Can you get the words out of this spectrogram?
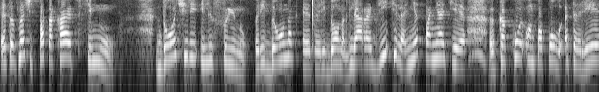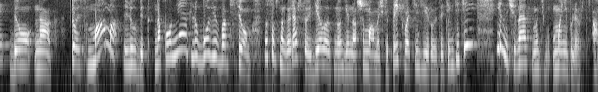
это значит потакает всему. Дочери или сыну. Ребенок – это ребенок. Для родителя нет понятия, э, какой он по полу. Это ребенок. То есть мама любит, наполняет любовью во всем. Ну, собственно говоря, что и делают многие наши мамочки. Прихватизируют этих детей и начинают манипулировать. А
